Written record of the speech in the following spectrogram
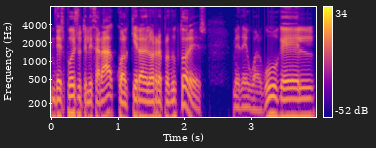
Después utilizará cualquiera de los reproductores. Me da igual Google,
